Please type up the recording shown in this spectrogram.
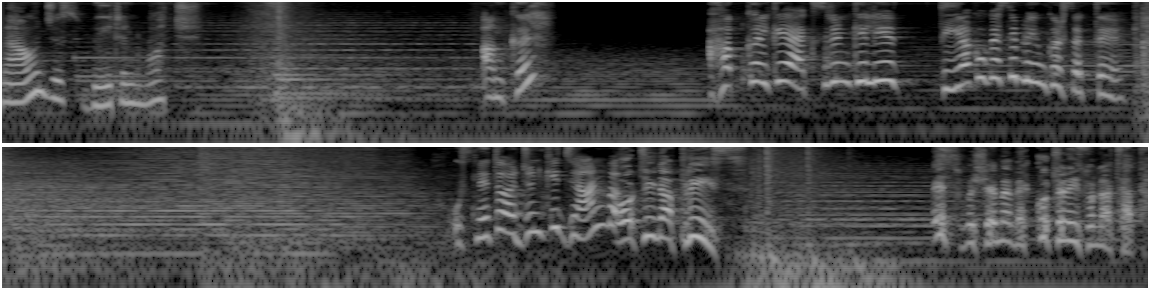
Now just wait and watch uncle आप कल के एक्सीडेंट के लिए दिया को कैसे ब्लेम कर सकते हैं? उसने तो अर्जुन की जान ब... ओ टीना प्लीज़ इस विषय में मैं कुछ नहीं सुनना चाहता।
